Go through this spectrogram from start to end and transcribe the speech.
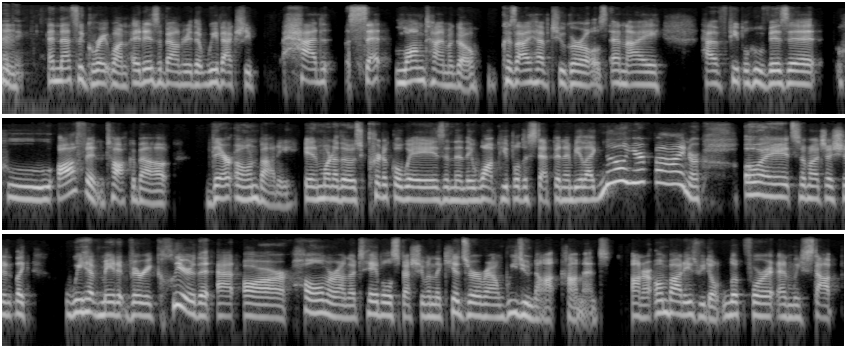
I hmm. think. And that's a great one. It is a boundary that we've actually had set long time ago because I have two girls and I have people who visit who often talk about their own body in one of those critical ways and then they want people to step in and be like no you're fine or oh i ate so much i shouldn't like we have made it very clear that at our home around the table, especially when the kids are around, we do not comment on our own bodies. We don't look for it and we stop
